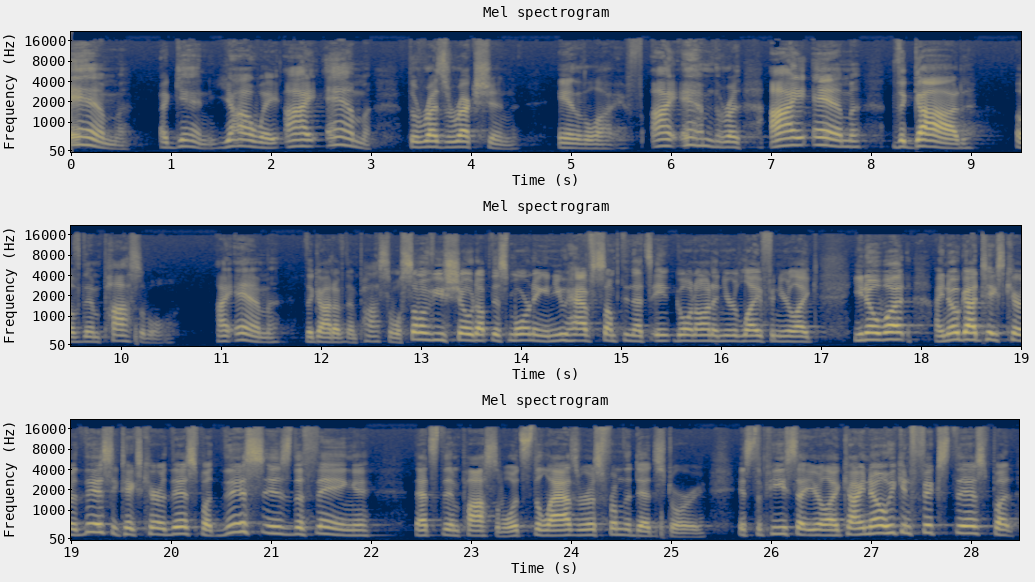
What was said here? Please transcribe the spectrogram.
am again Yahweh. I am the resurrection and the life. I am the I am the God of the impossible. I am the God of the impossible. Some of you showed up this morning and you have something that's going on in your life, and you're like, you know what? I know God takes care of this, He takes care of this, but this is the thing that's the impossible. It's the Lazarus from the dead story. It's the piece that you're like, I know He can fix this, but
